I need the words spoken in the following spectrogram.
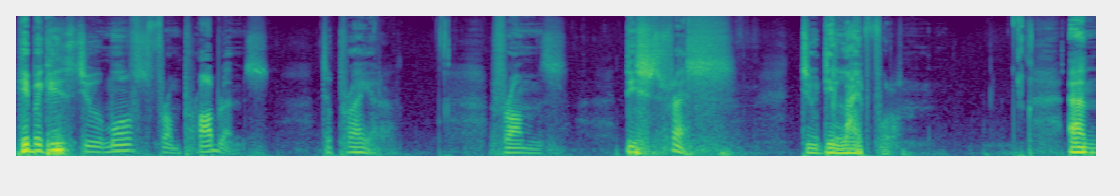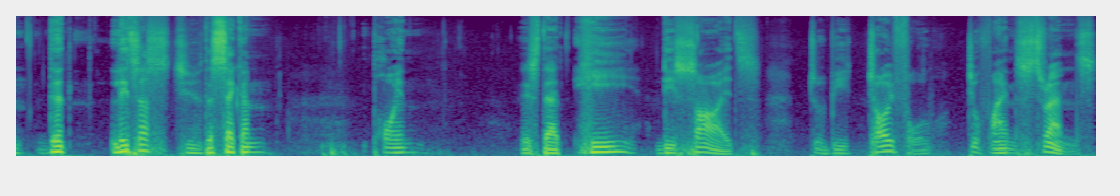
He begins to move from problems to prayer, from distress to delightful. And leads us to the second point is that he decides to be joyful to find strength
